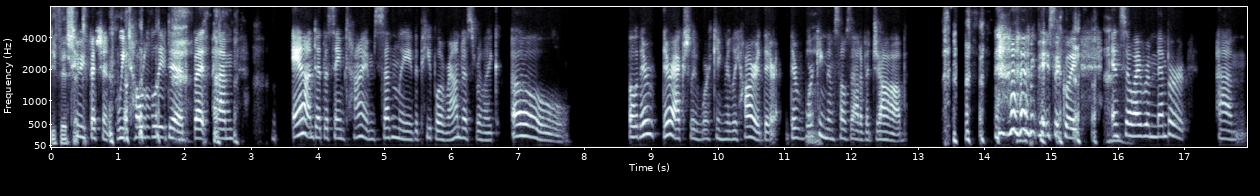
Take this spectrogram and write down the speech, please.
efficient. Too efficient. We totally did. But um, and at the same time, suddenly the people around us were like, "Oh, oh, they're they're actually working really hard. They're they're working themselves out of a job basically. And so I remember um,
